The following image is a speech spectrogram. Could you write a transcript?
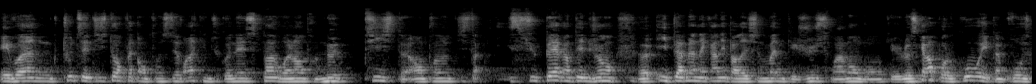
et voilà donc toute cette histoire en fait entre ces frères qui ne se connaissent pas voilà entre un autiste entre un autiste super intelligent, euh, hyper bien incarné par Dustin Hoffman qui est juste vraiment bon, qui a eu l'Oscar pour le coup, et Tom Cruise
